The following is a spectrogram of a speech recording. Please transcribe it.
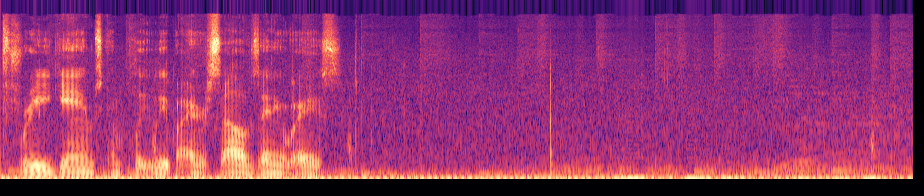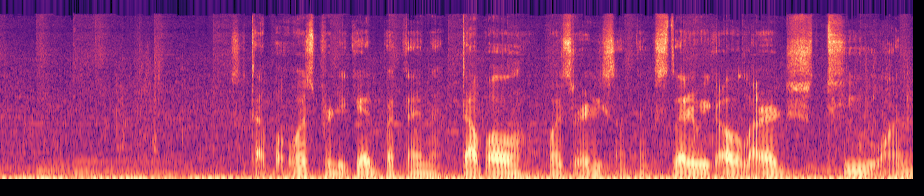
three games completely by ourselves anyways. So double was pretty good, but then double was already something. So there we go, large, 2-1.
